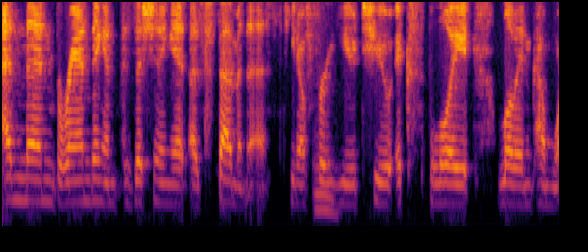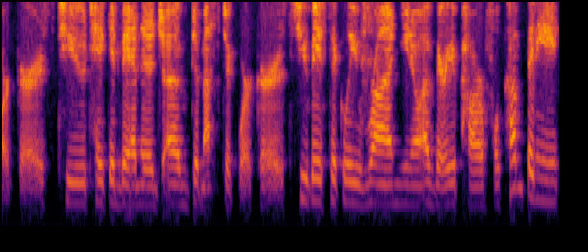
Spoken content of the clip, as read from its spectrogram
and then branding and positioning it as feminist, you know, for mm. you to exploit low income workers, to take advantage advantage of domestic workers to basically run, you know, a very powerful company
